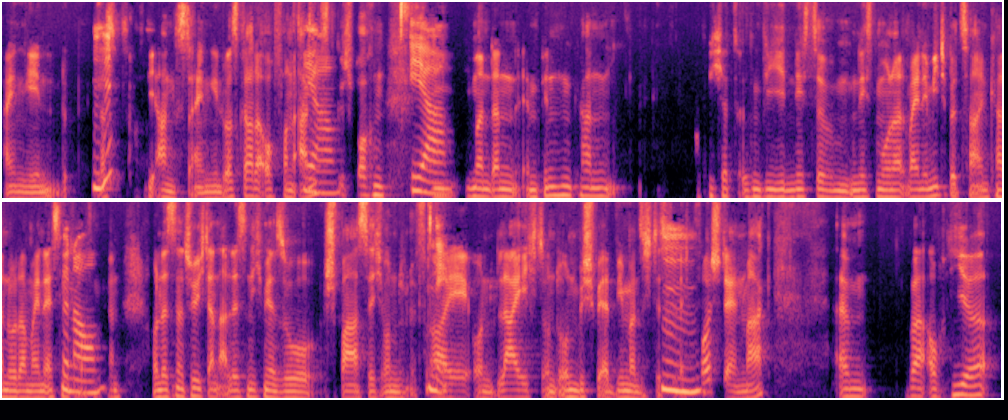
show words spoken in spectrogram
eingehen, lass mhm. uns auf die Angst eingehen. Du hast gerade auch von Angst ja. gesprochen, ja. Die, die man dann empfinden kann ob ich jetzt irgendwie nächste, nächsten Monat meine Miete bezahlen kann oder mein Essen genau. kaufen kann. Und das ist natürlich dann alles nicht mehr so spaßig und frei nee. und leicht und unbeschwert, wie man sich das mhm. vielleicht vorstellen mag. Ähm, war auch hier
